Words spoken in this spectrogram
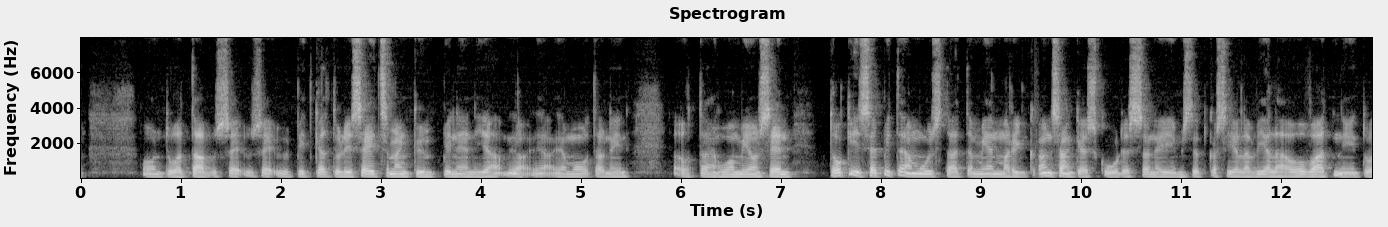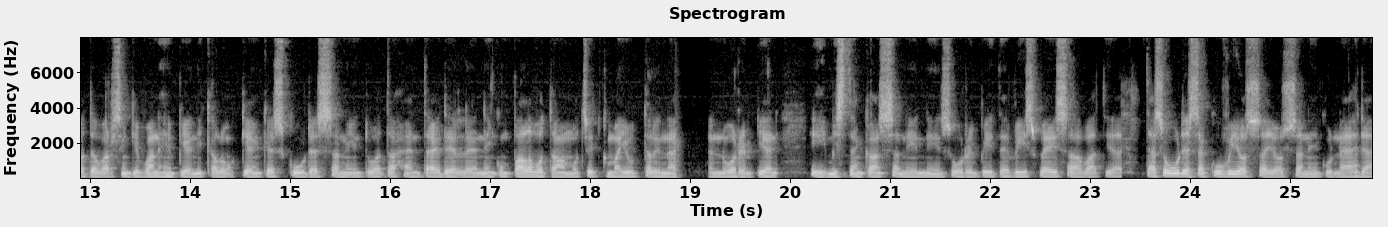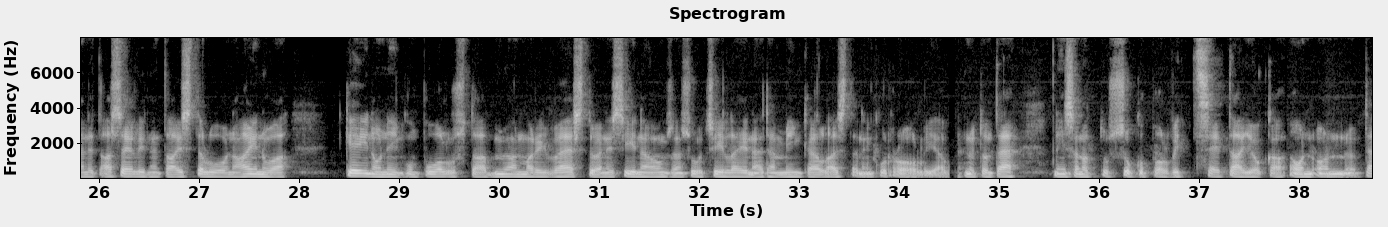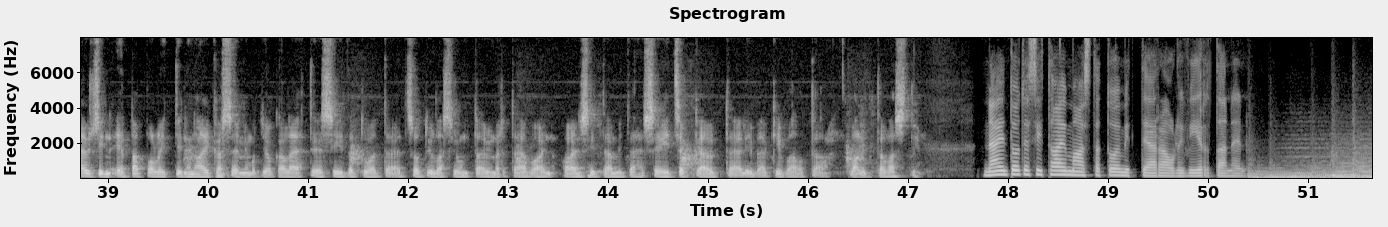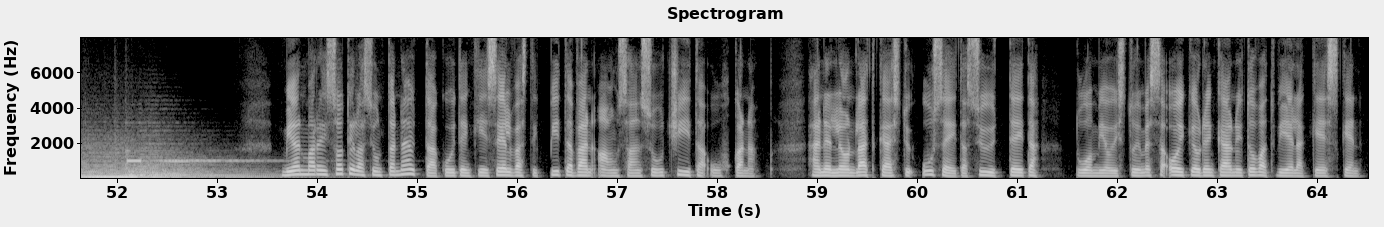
on tuota, se, se pitkälti yli 70 ja, ja, ja, ja muuta, niin ottaen huomioon sen, Toki se pitää muistaa, että Myanmarin kansankeskuudessa ne ihmiset, jotka siellä vielä ovat, niin tuota varsinkin vanhempien ikäluokkien keskuudessa, niin tuota häntä edelleen niin kuin palvotaan, mutta sitten kun mä juttelin näiden nuorempien ihmisten kanssa, niin, niin suurin piirtein viisi veisaavat. Ja tässä uudessa kuviossa, jossa niin kuin nähdään, että aseellinen taistelu on ainoa keino niin kuin puolustaa Myanmarin väestöä, niin siinä on sen suut, sillä ei nähdä minkäänlaista niin kuin roolia. Nyt on tämä niin sanottu sukupolvi Z, joka on, on täysin epäpoliittinen aikaisemmin, mutta joka lähtee siitä, tuota, että sotilasjunta ymmärtää vain, vain sitä, mitä se itse käyttää, eli väkivaltaa valitettavasti. Näin totesi Taimaasta toimittaja Rauli Virtanen. Myanmarin sotilasjunta näyttää kuitenkin selvästi pitävän Aung San Suu Kyiitä uhkana. Hänelle on lätkäisty useita syytteitä, tuomioistuimessa oikeudenkäynnit ovat vielä kesken.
